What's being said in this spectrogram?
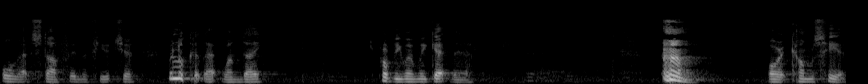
all that stuff in the future. We'll look at that one day. Probably when we get there. or it comes here.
